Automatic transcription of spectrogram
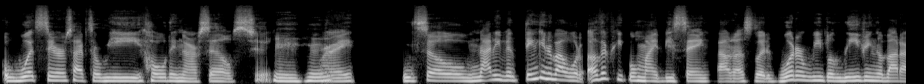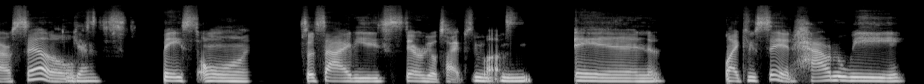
what stereotypes are we holding ourselves to? Mm-hmm. right? And so not even thinking about what other people might be saying about us, but what are we believing about ourselves Yes. based on society's stereotypes of us? And like you said, how do we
